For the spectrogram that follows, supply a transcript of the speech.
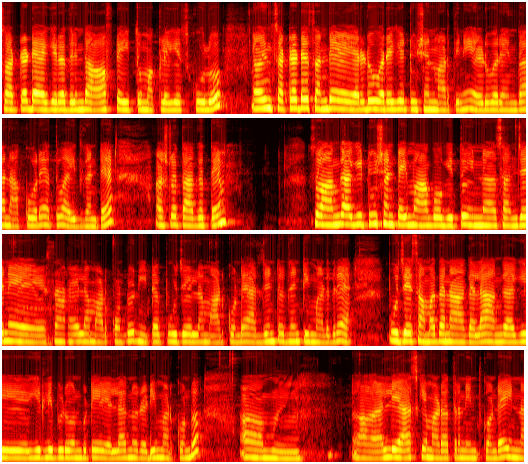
ಸಾಟರ್ಡೇ ಆಗಿರೋದ್ರಿಂದ ಹಾಫ್ ಡೇ ಇತ್ತು ಮಕ್ಕಳಿಗೆ ಸ್ಕೂಲು ಇನ್ನು ಸಾಟರ್ಡೆ ಸಂಡೇ ಎರಡೂವರೆಗೆ ಟ್ಯೂಷನ್ ಮಾಡ್ತೀನಿ. ಎರಡೂವರೆಯಿಂದ ನಾಲ್ಕೂವರೆ ಅಥವಾ ಐದು ಗಂಟೆ ಅಷ್ಟೊತ್ತಾಗುತ್ತೆ. ಸೊ ಹಂಗಾಗಿ ಟ್ಯೂಷನ್ ಟೈಮ್ ಆಗೋಗಿತ್ತು. ಇನ್ನು ಸಂಜೆನೇ ಸ್ನಾನ ಎಲ್ಲ ಮಾಡಿಕೊಂಡು ನೀಟಾಗಿ ಪೂಜೆ ಎಲ್ಲ ಮಾಡಿಕೊಂಡೆ. ಅರ್ಜೆಂಟ್ ಅರ್ಜೆಂಟಿಗೆ ಮಾಡಿದ್ರೆ ಪೂಜೆ ಸಮಾಧಾನ ಆಗಲ್ಲ. ಹಂಗಾಗಿ ಇರಲಿ ಬಿಡು ಅಂದ್ಬಿಟ್ಟು ಎಲ್ಲನೂ ರೆಡಿ ಮಾಡಿಕೊಂಡು ಅಲ್ಲಿ ಹಾಸಿಗೆ ಮಾಡೋ ಹತ್ರ ನಿಂತ್ಕೊಂಡೆ. ಇನ್ನು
